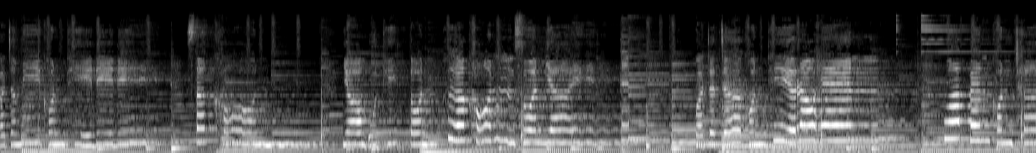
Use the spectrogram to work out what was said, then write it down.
ก็จะมีคนที่ดีๆ สักคน ยอมอุทิศตนเพื่อคนส่วนใหญ่ กว่าจะเจอคนที่เราเห็น ว่า เป็นคนใช่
